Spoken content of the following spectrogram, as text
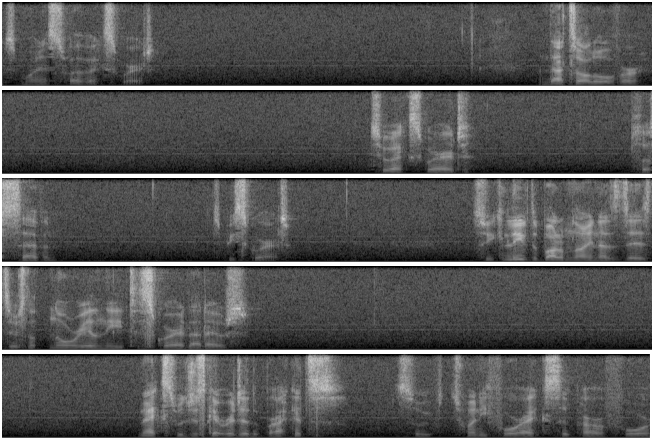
is minus 12x squared. And that's all over 2x squared plus 7 to be squared. So you can leave the bottom line as it is, there's no real need to square that out. Next we'll just get rid of the brackets. So we've 24x to the power of 4.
